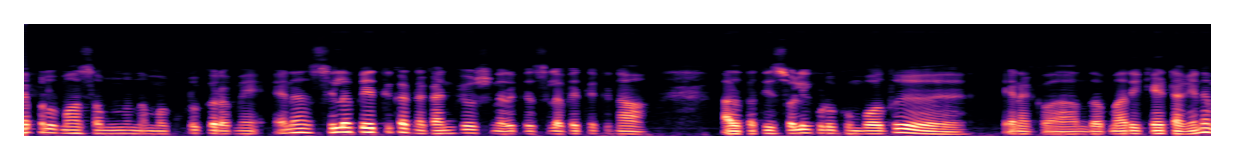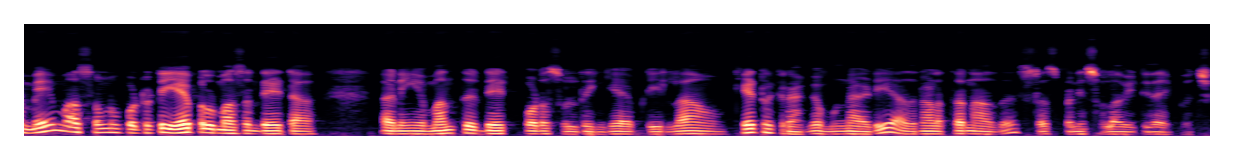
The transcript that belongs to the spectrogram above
ஏப்ரல் மாதம்னு நம்ம கொடுக்குறோமே. ஏன்னா சில பேர்த்துக்கு அந்த கன்ஃபியூஷன் இருக்குது சில பேர்த்துக்கு நான் அதை பற்றி சொல்லி கொடுக்கும்போது எனக்கு அந்த மாதிரி கேட்டாங்க. ஏன்னா மே மாதம்னு போட்டுட்டு ஏப்ரல் மாதம் டேட்டா நீங்கள் மந்த்து டேட் போட சொல்கிறீங்க அப்படிலாம் கேட்டிருக்கிறாங்க முன்னாடி. அதனால தான் நான் அதை ஸ்ட்ரெஸ் பண்ணி சொல்ல வேண்டியதாக போச்சு.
